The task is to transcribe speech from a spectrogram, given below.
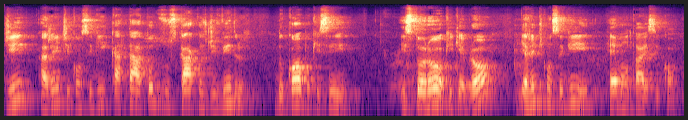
de a gente conseguir catar todos os cacos de vidro do copo que se estourou, que quebrou, e a gente conseguir remontar esse copo.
